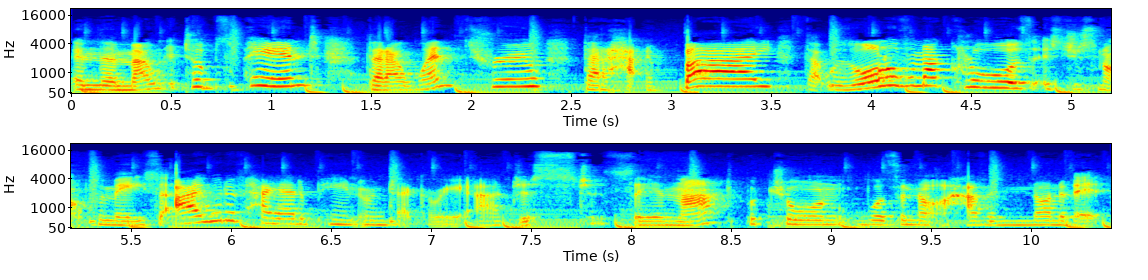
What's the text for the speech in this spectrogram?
And the amount of tubs of paint that I went through, that I had to buy, that was all over my clothes, it's just not for me. So I would have hired a painter and decorator, just saying that. But Sean was not having none of it.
